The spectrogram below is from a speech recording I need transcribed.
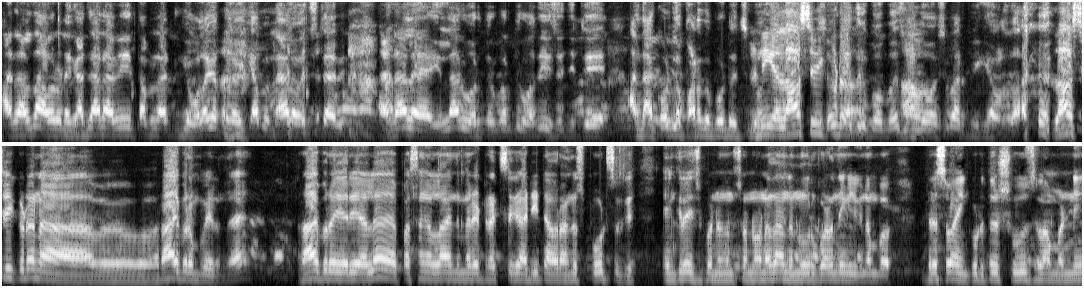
அதனாலதான் அவரோட கஜானாவே தமிழ்நாட்டு இங்க உலகத்துல வைக்காம மேல வச்சுட்டாரு. அதனால எல்லாரும் ஒருத்தருக்கு ஒருத்தர் உதவி செஞ்சுட்டு அந்த அக்கௌண்ட்ல பணத்தை போட்டு வச்சு நீங்க லாஸ்ட் வீக் கூட போகும்போது சந்தோஷமா இருப்பீங்க அவ்வளவுதான். லாஸ்ட் வீக் கூட நான் ராயபுரம் போயிருந்தேன். ராயபுரம் ஏரியாவில் பசங்கள்லாம் இந்த மாதிரி ட்ரக்ஸுக்கு அடிக்ட் ஆகிறாங்க ஸ்போர்ட்ஸுக்கு என்கரேஜ் பண்ணுங்கன்னு சொன்னோன்னே தான் அந்த நூறு குழந்தைங்களுக்கு நம்ம ட்ரெஸ் வாங்கி கொடுத்து ஷூஸ்லாம் பண்ணி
